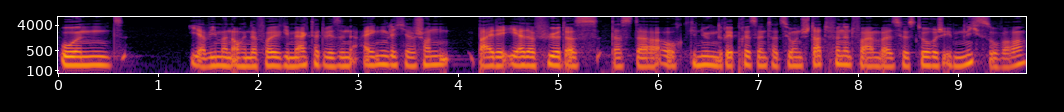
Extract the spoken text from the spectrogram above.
Und ja, wie man auch in der Folge gemerkt hat, wir sind eigentlich ja schon beide eher dafür, dass, dass da auch genügend Repräsentation stattfindet, vor allem weil es historisch eben nicht so war.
